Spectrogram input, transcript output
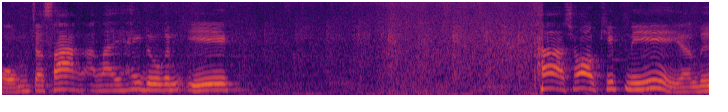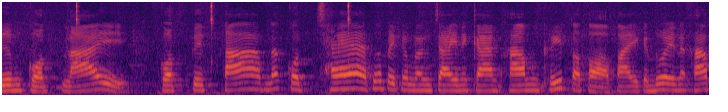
ผมจะสร้างอะไรให้ดูกันอีก ถ้าชอบคลิปนี้อย่าลืมกดไลค์ กดติดตามและกดแชร์เพื่อเป็นกำลังใจในการทำคลิปต่อๆไปกันด้วยนะครับ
